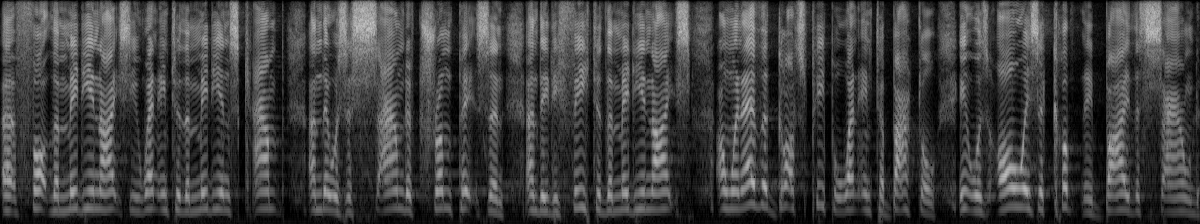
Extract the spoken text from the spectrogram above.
uh, fought the Midianites, he went into the Midian's camp and there was a sound of trumpets and, and they defeated the Midianites. And whenever God's people went into battle, it was always accompanied by the sound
